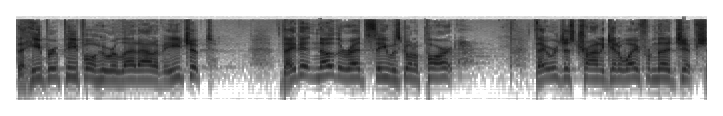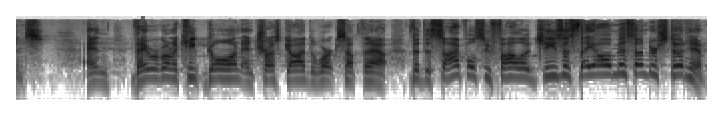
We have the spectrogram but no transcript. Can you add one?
The Hebrew people who were led out of Egypt, they didn't know the Red Sea was going to part. They were just trying to get away from the Egyptians. And they were going to keep going and trust God to work something out. The disciples who followed Jesus, they all misunderstood him.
